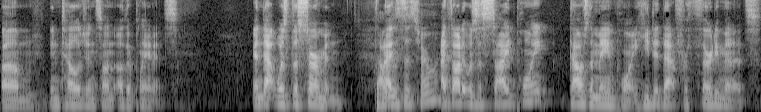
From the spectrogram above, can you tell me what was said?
um, intelligence on other planets, and that was the sermon. that I- was the sermon. I thought it was a side point. That was the main point. He did that for 30 minutes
